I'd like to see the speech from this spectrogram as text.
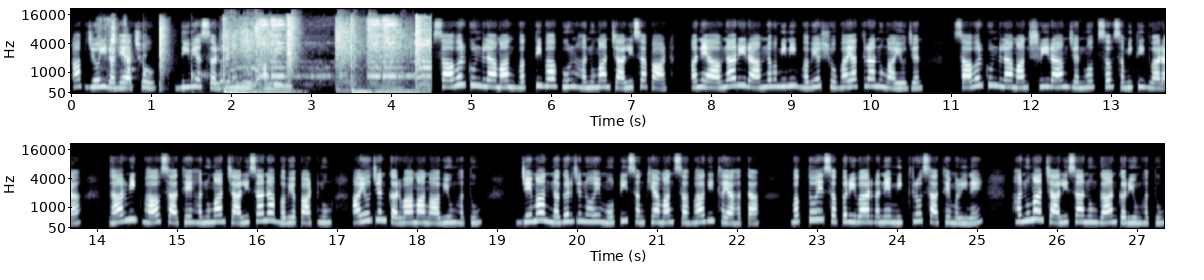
આપ જોઈ રહ્યા છો દિવ્ય સર્જન ન્યૂઝ અમરેલી સાવરકુંડલામાં ભક્તિભાવપૂર્ણ હનુમાન ચાલીસા પાઠ અને આવનારી રામનવમીની ભવ્ય શોભાયાત્રાનું આયોજન સાવરકુંડલામાં શ્રી રામ જન્મોત્સવ સમિતિ દ્વારા ધાર્મિક ભાવ સાથે હનુમાન ચાલીસાના ભવ્ય પાઠનું આયોજન કરવામાં આવ્યું હતું, જેમાં નગરજનોએ મોટી સંખ્યામાં સહભાગી થયા હતા. ભક્તોએ સપરિવાર અને મિત્રો સાથે મળીને હનુમાન ચાલીસાનું ગાન કર્યું હતું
